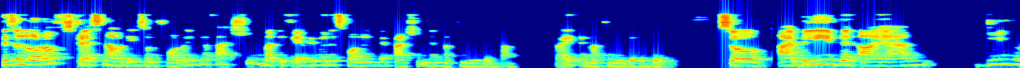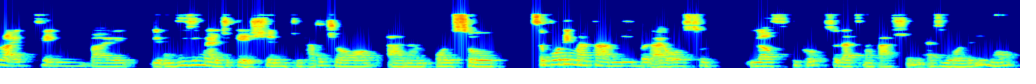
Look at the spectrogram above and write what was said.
There's a lot of stress nowadays on following your passion, but if everyone is following their passion, then nothing will get done, right? And nothing will get done. So I believe that I am doing the right thing by you know, using my education to have a job and I'm also supporting my family, but I also love to cook, so that's my passion, as you already know.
